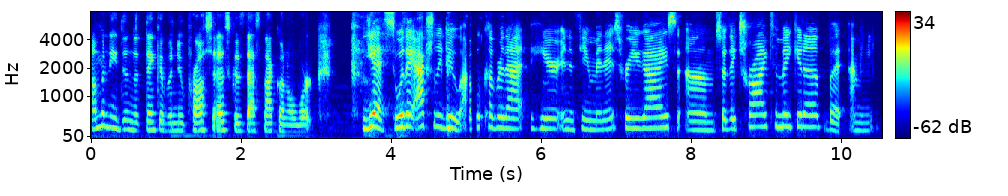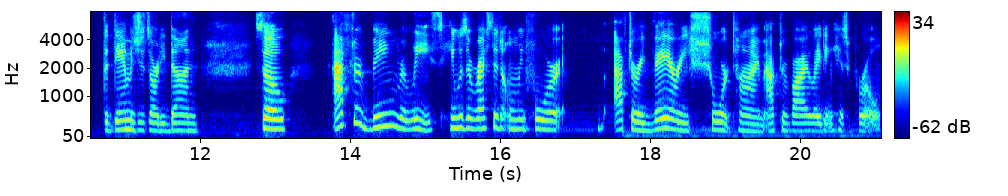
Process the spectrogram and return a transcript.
i'm to need them to think of a new process because that's not to work Yes, well, they actually do. I will cover that here in a few minutes for you guys. Um, so they try to make it up, but I mean, the damage is already done. So after being released, he was arrested only for after a very short time after violating his parole.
